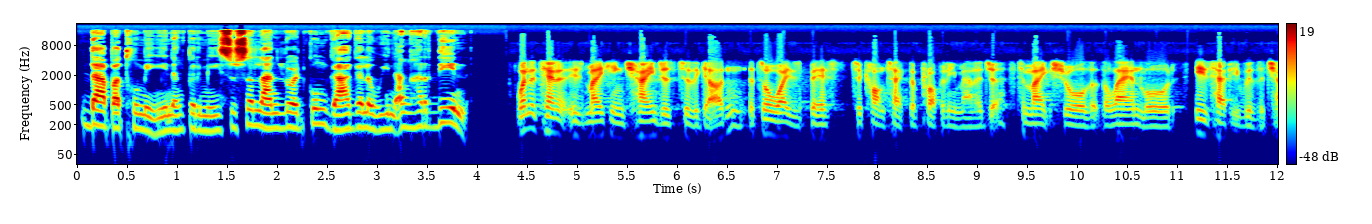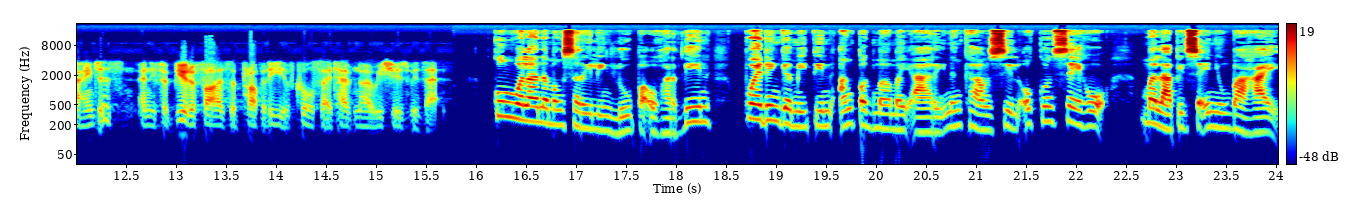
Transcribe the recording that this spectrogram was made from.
dapat humingi ng permiso sa landlord kung gagalawin ang hardin. When a tenant is making changes to the garden, it's always best to contact the property manager to make sure that the landlord is happy with the changes. And if it beautifies the property, of course, they'd have no issues with that. Kung wala namang sariling lupa o hardin, pwedeng gamitin ang pagmamayari ng council o konseho malapit sa inyong bahay.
